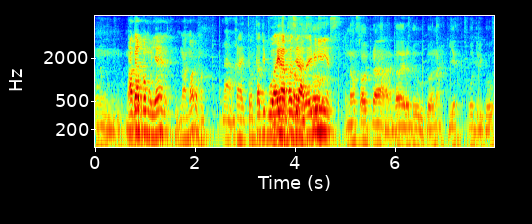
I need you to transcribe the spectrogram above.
Um, um agrado pra mulher, né? Namora, mano? Não. Ah, então tá de boa. Aí, rapaziada. Aí, menininhas. Não salve pra galera do, do Anarquia, Rodrigo,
